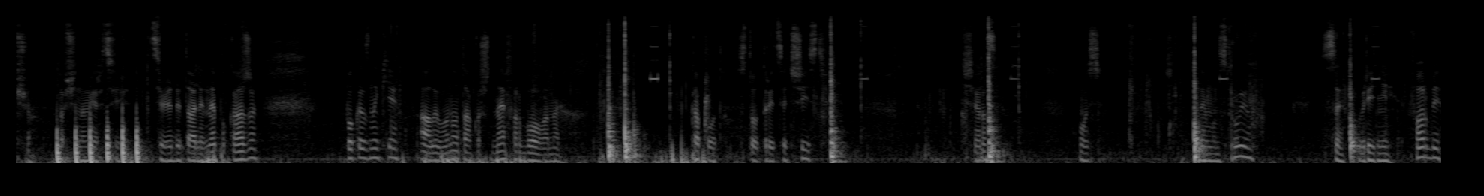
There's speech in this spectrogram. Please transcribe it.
що товщиномір ці, цієї деталі не покаже показники, але воно також не фарбоване. Капот 136. Ще раз. Ось. Демонструю. Все в рідній фарбі.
